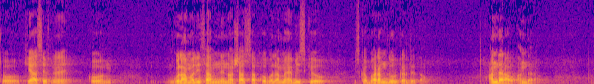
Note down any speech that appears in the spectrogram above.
तो क्या आसिफ ने को गुलाम अली साहब ने, नौशाद साहब को बोला, मैं अभी इसको, इसका भरम दूर कर देता हूँ। अंदर आओ अंदर आओ। तो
